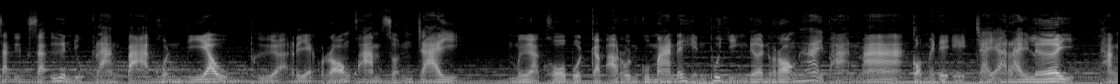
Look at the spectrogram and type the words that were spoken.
สะอึกสะอื้นอยู่กลางป่าคนเดียว เพื่อเรียกร้องความสนใจ เมื่อโคบุตรกับอรุณกุมารได้เห็นผู้หญิงเดินร้องไห้ผ่านมา ก็ไม่ได้เอะใจอะไรเลย ทั้ง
